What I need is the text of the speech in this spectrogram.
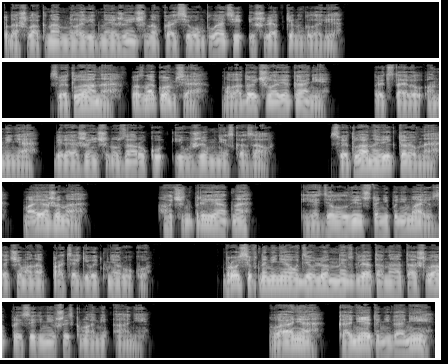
Подошла к нам миловидная женщина в красивом платье и шляпке на голове. «Светлана, познакомься, молодой человек Ани», — представил он меня, беря женщину за руку и уже мне сказал. «Светлана Викторовна, моя жена, «Очень приятно». Я сделал вид, что не понимаю, зачем она протягивает мне руку. Бросив на меня удивленный взгляд, она отошла, присоединившись к маме Ани. «Ваня, коней это не гони!»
